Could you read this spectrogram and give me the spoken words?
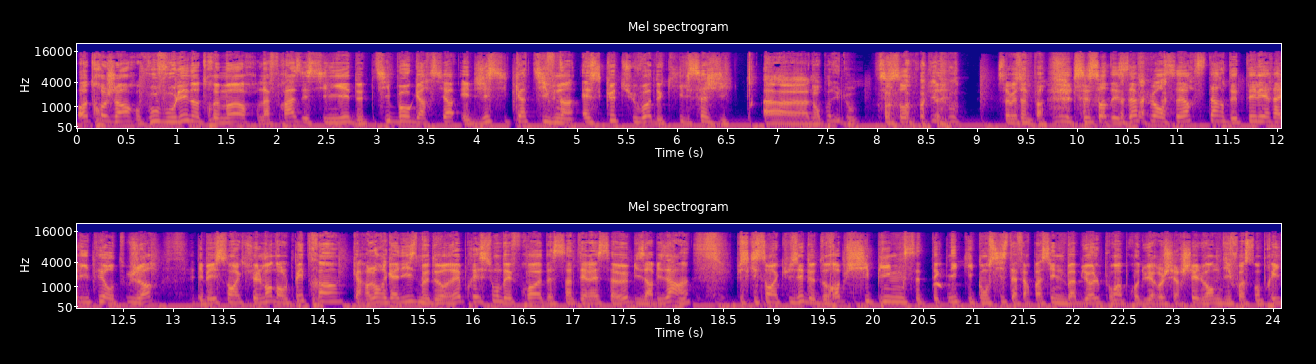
Autre genre, vous voulez notre mort. La phrase est signée de Thibaut Garcia et Jessica Thivenin. Est-ce que tu vois de qui il s'agit? Ah non, pas du tout. Ce sont- pas du tout. Ça m'étonne pas. Ce sont des influenceurs, stars de télé-réalité en tout genre. Eh bien, ils sont actuellement dans le pétrin, car l'organisme de répression des fraudes s'intéresse à eux, bizarre, bizarre, hein, puisqu'ils sont accusés de dropshipping, cette technique qui consiste à faire passer une babiole pour un produit recherché et le vendre dix fois son prix.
